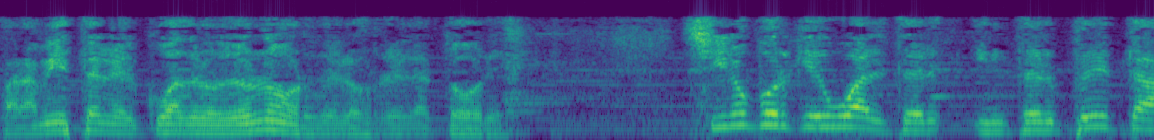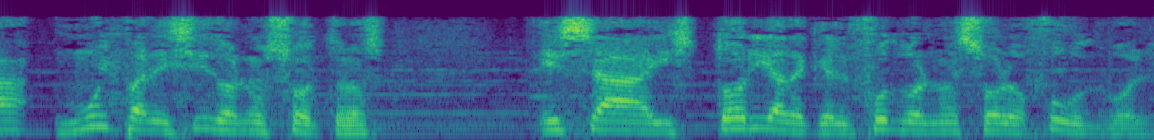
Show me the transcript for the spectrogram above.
para mí está en el cuadro de honor de los relatores, sino porque Walter interpreta muy parecido a nosotros esa historia de que el fútbol no es solo fútbol,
